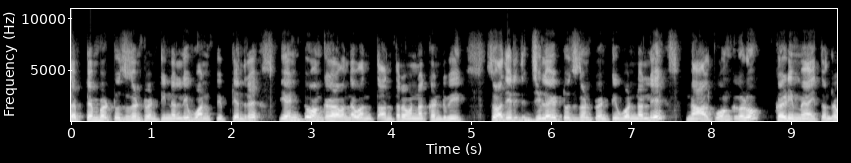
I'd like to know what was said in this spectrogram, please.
ಸೆಪ್ಟೆಂಬರ್ ಟೂ ತೌಸಂಡ್ ಟ್ವೆಂಟಿನಲ್ಲಿ ಒನ್ ಫಿಫ್ಟಿ ಅಂದರೆ ಎಂಟು ಅಂಕಗಳ ಒಂದು ಅಂತರವನ್ನು ಕಂಡ್ವಿ ಸೊ ಅದೇ ರೀತಿ ಜುಲೈ ಟೂ ತೌಸಂಡ್ ಟ್ವೆಂಟಿ ಒನ್ನಲ್ಲಿ ನಾಲ್ಕು ಅಂಕಗಳು ಕಡಿಮೆ ಆಯಿತು ಅಂದರೆ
